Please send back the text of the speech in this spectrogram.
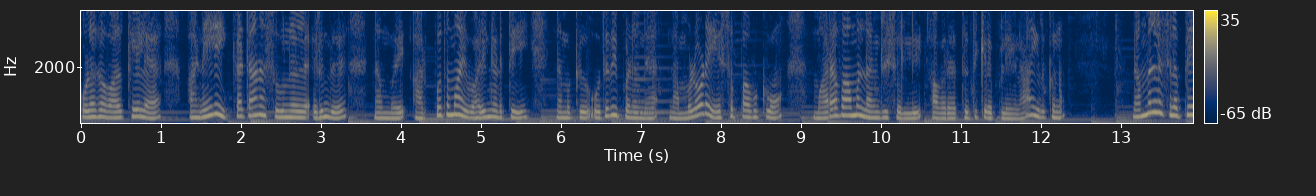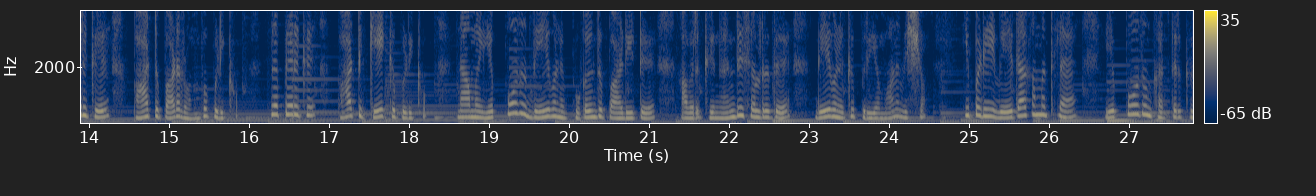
உலக வாழ்க்கையில் அநேக இக்கட்டான சூழ்நிலை இருந்து நம்மை அற்புதமாய் வழிநடத்தி நமக்கு உதவி பண்ணின நம்மளோட ஏசப்பாவுக்கும் மறவாமல் நன்றி சொல்லி அவரை துதிக்கிற பிள்ளைகளாக இருக்கணும். நம்மள சில பேருக்கு பாட்டு பாட ரொம்ப பிடிக்கும். சில பேருக்கு பாட்டு கேட்க பிடிக்கும். நாம் எப்போதும் தேவனை புகழ்ந்து பாடிட்டு அவருக்கு நன்றி சொல்றது தேவனுக்கு பிரியமான விஷயம். இப்படி வேதாகமத்தில் எப்போதும் கர்த்தருக்கு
